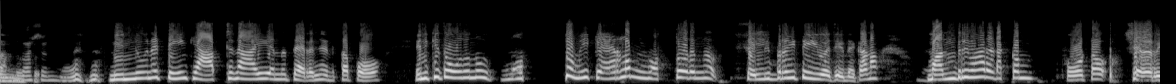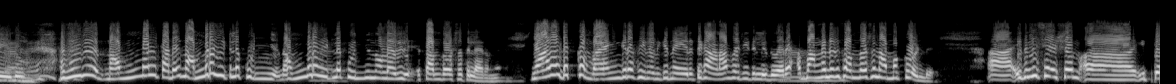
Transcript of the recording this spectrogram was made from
സന്തോഷം. മിന്നുവിനെ ടീം ക്യാപ്റ്റൻ ആയി എന്ന് തെരഞ്ഞെടുത്തപ്പോ എനിക്ക് തോന്നുന്നു മൊത്തം ഈ കേരളം മൊത്തം അതങ്ങ് സെലിബ്രേറ്റ് ചെയ്യുക ചെയ്തേ. കാരണം മന്ത്രിമാരടക്കം ഫോട്ടോ ഷെയർ ചെയ്തു. അതായത് നമ്മൾ അതായത് നമ്മുടെ വീട്ടിലെ കുഞ്ഞ് നമ്മുടെ വീട്ടിലെ കുഞ്ഞെന്നുള്ള ഒരു സന്തോഷത്തിലായിരുന്നു. ഞാൻ അടക്കം ഭയങ്കര ഫീൽ എനിക്ക് നേരിട്ട് കാണാൻ പറ്റിയിട്ടില്ല ഇതുവരെ. അപ്പൊ അങ്ങനെ ഒരു സന്തോഷം നമുക്കും ഉണ്ട്. ഇതിനുശേഷം ഇപ്പൊ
